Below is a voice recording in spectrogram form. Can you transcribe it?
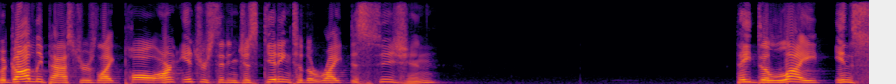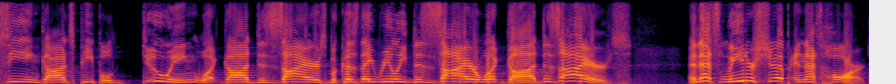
But godly pastors like Paul aren't interested in just getting to the right decision. They delight in seeing God's people doing what God desires because they really desire what God desires. And that's leadership, and that's hard.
